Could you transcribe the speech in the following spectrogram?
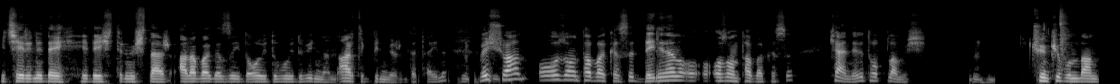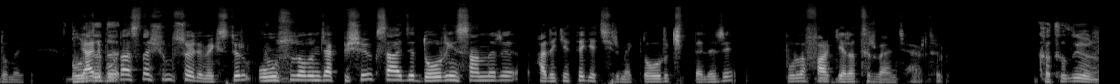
içeriğini de- değiştirmişler. Araba gazıydı, oydu, buydu bilmem. Artık bilmiyorum detayını. Ve şu an o ozon tabakası, delinen o- ozon tabakası kendini toplamış. Çünkü bundan dolayı. Burada yani da burada aslında şunu söylemek istiyorum. Umutsuz olunacak bir şey yok. Sadece doğru insanları harekete geçirmek, doğru kitleleri burada fark yaratır bence her türlü. katılıyorum.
